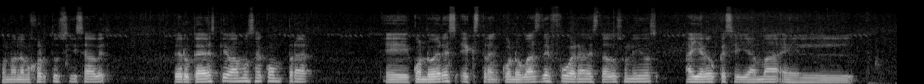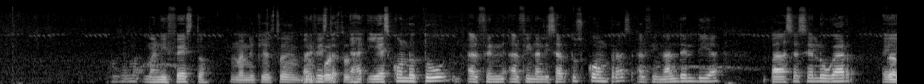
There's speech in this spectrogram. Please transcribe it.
bueno, a lo mejor tú sí sabes, pero cada vez que vamos a comprar, eh, cuando eres extra, cuando vas de fuera de Estados Unidos, hay algo que se llama el. ¿Cómo se llama? Manifiesto. Manifiesto de Manifiesto. impuestos. Ajá, y es cuando tú, al, fin- al finalizar tus compras, al final del día, vas a ese lugar, eh, Te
